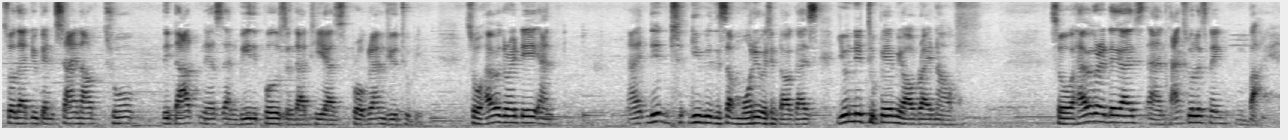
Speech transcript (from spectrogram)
so that you can shine out through the darkness and be the person that he has programmed you to be. So have a great day and i did give you this some motivation talk guys. You need to pay me off right now. So have a great day guys and thanks for listening. Bye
